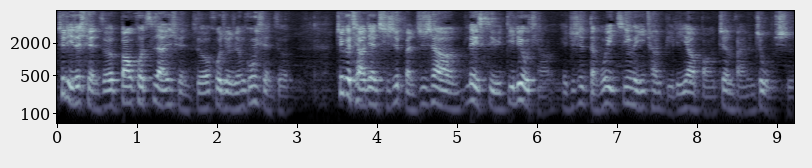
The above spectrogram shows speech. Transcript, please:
这里的选择包括自然选择或者人工选择。这个条件其实本质上类似于第六条，也就是等位基因的遗传比例要保证百分之五十。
